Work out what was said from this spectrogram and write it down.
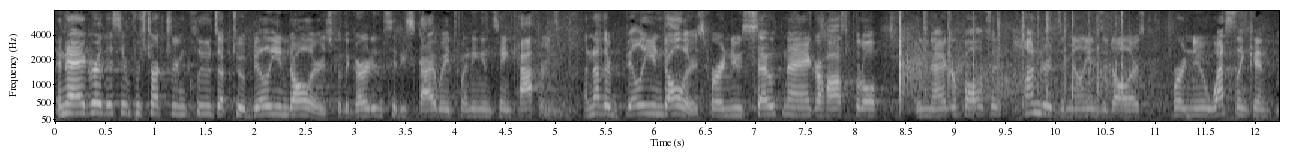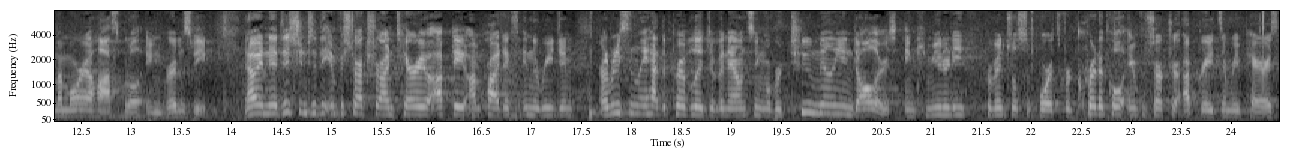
In Niagara, this infrastructure includes up to a billion dollars for the Garden City Skyway twinning in St. Catharines, another billion dollars for a new South Niagara Hospital in Niagara Falls, and hundreds of millions of dollars for a new West Lincoln Memorial Hospital in Grimsby. Now, in addition to the Infrastructure Ontario update on projects in the region, I recently had the privilege of announcing over $2 million in community provincial supports for critical infrastructure upgrades and repairs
